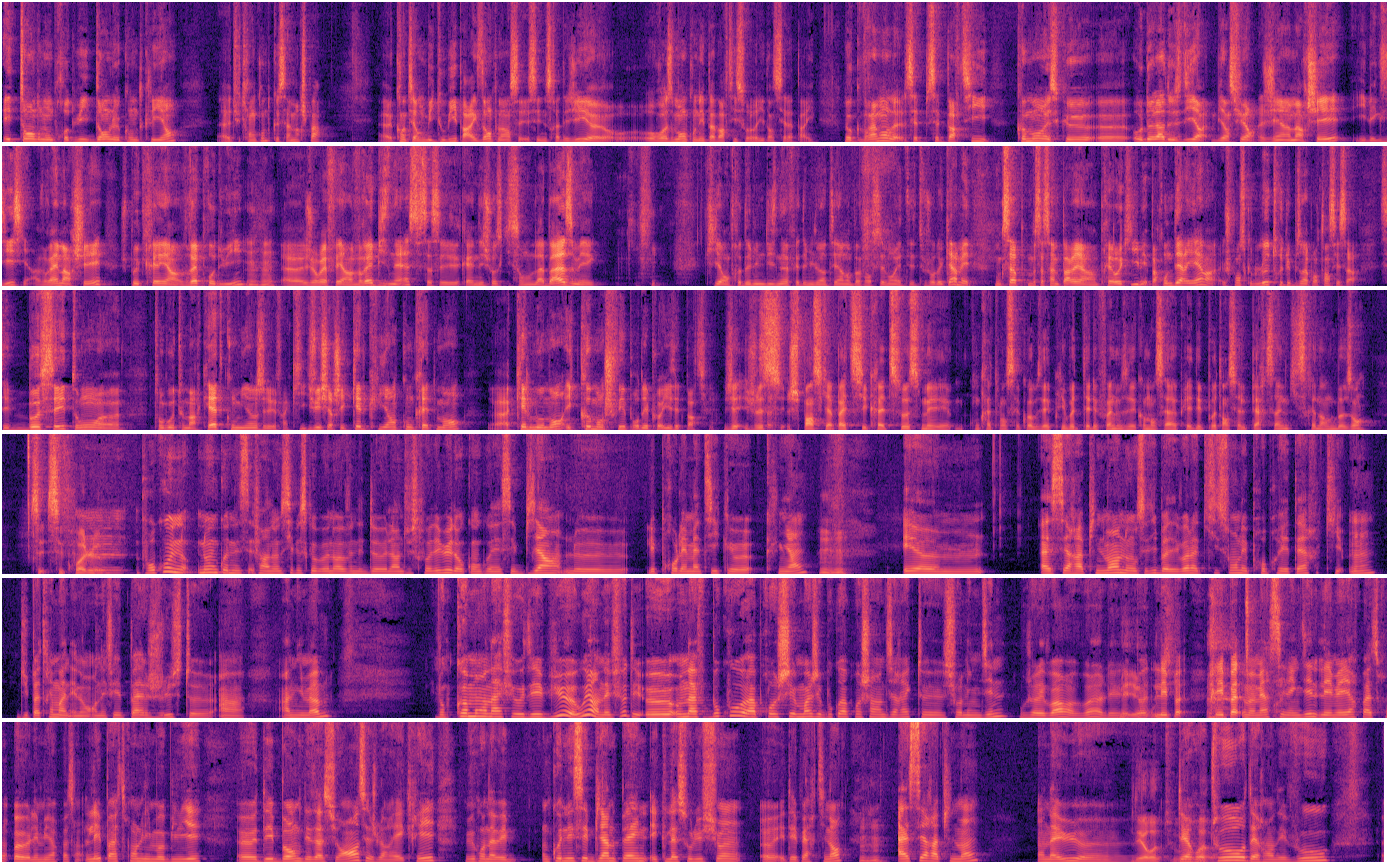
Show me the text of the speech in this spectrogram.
étendre mon produit dans le compte client, euh, tu te rends compte que ça marche pas. Euh, quand tu es en B2B, par exemple, hein, c'est une stratégie, euh, heureusement qu'on n'est pas parti sur le résidentiel à Paris. Donc vraiment, cette, cette partie, comment est-ce que, euh, au-delà de se dire, bien sûr, j'ai un marché, il existe, il y a un vrai marché, je peux créer un vrai produit, Mhm. euh, j'aurais fait un vrai business. Ça, c'est quand même des choses qui sont la base, mais qui, qui, entre 2019 et 2021 n'ont pas forcément été toujours le cas. Mais donc ça, ça, ça me paraît un prérequis. Mais par contre, derrière, je pense que le truc le plus important, c'est ça. C'est bosser ton, ton go-to-market, combien j'ai, enfin, qui, je vais chercher quel client concrètement, à quel moment et comment je fais pour déployer cette partie. Je, je pense qu'il n'y a pas de secret sauce, mais concrètement, c'est quoi? Vous avez pris votre téléphone, vous avez commencé à appeler des potentielles personnes qui seraient dans le besoin? C'est c'est quoi le. Hum, Pour le coup, nous, on connaissait, enfin nous aussi parce que Benoît venait de l'industrie au début, donc on connaissait bien le, les problématiques euh, clients. Mhm. Et euh, assez rapidement, nous on s'est dit, bah voilà, qui sont les propriétaires qui ont du patrimoine? Et non, en effet, pas juste euh, un, un immeuble. Donc, comment on a fait au début Euh, Oui, en effet, euh, on a beaucoup approché. Moi, j'ai beaucoup approché en direct euh, sur LinkedIn, où j'allais voir, voilà, les, les, les bah, merci LinkedIn, les meilleurs patrons, les meilleurs patrons, les patrons de l'immobilier, des banques, des assurances, et je leur ai écrit, vu qu'on avait, on connaissait bien le pain et que la solution était pertinente, Mhm. assez rapidement, on a eu Des retours. des retours, des rendez-vous.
